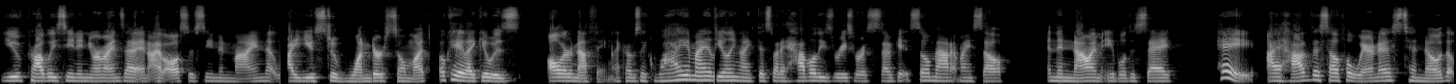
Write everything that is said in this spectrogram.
you've probably seen in your mindset and I've also seen in mine that I used to wonder so much okay like it was all or nothing like I was like why am I feeling like this but I have all these resources I get so mad at myself and then now I'm able to say hey, I have the self awareness to know that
